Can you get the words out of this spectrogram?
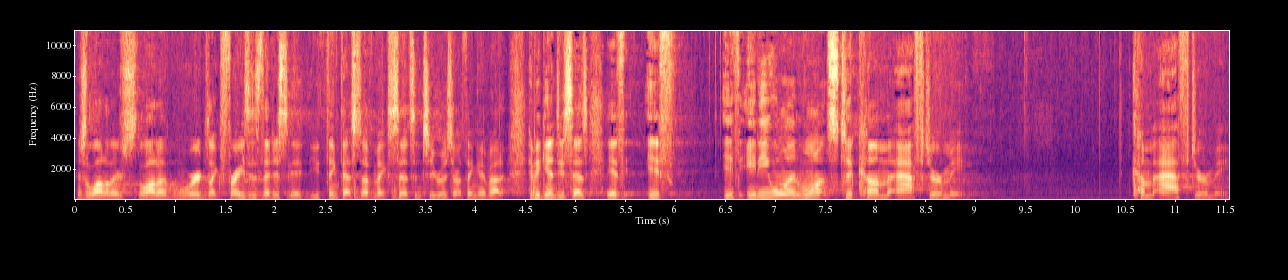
There's a lot of there's a lot of words like phrases that just it, you think that stuff makes sense until you really start thinking about it. It begins. He says, "If if if anyone wants to come after me, come after me."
